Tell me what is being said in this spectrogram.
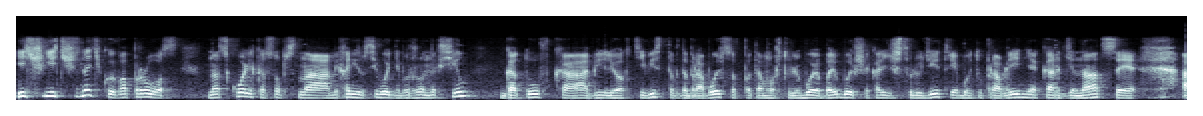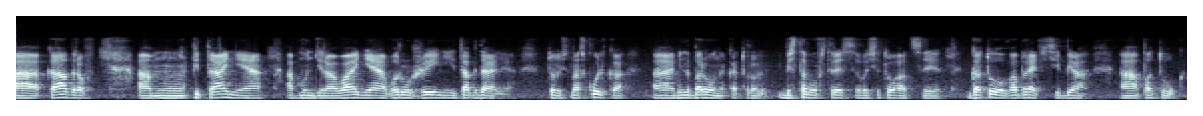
есть, есть знаете, такой вопрос насколько, собственно, механизм сегодня вооруженных сил готов к обилию активистов, добровольцев, потому что любое большее количество людей требует управления, координации а, кадров, питания, обмундирования, вооружений и так далее. То есть насколько а, Минобороны, которая без того в стрессовой ситуации готова вобрать в себя а, поток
